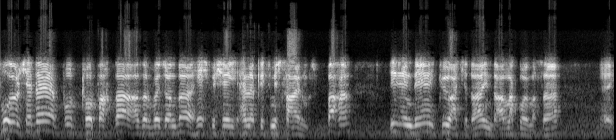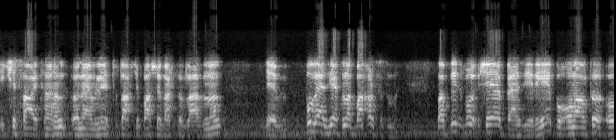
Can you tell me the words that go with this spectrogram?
bu ölkədə, bu torpaqda, Azərbaycanda heç bir şey hələ bitmiş sayılmır. Baxın, biz indi güya ki da, indi Allah qoymasa, iki saytın önəmli, tutaq ki, baş redaktorlarının e, bu vəziyyətinə baxırsınızmı? Bax, biz bu şeyə bənziyirik, bu 16, o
